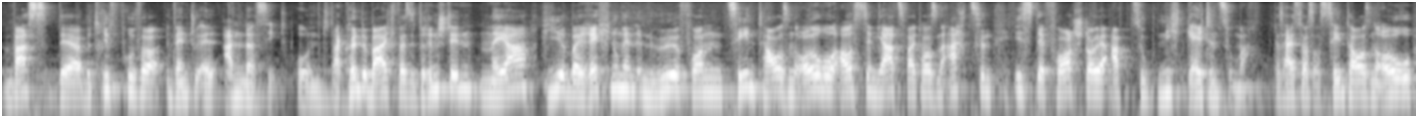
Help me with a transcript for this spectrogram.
was der Betriebsprüfer eventuell anders sieht. Und da könnte beispielsweise drinstehen, naja, hier bei Rechnungen in Höhe von 10.000 Euro aus dem Jahr 2018 ist der Vorsteuerabzug nicht geltend zu machen. Das heißt, du hast aus 10.000 Euro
